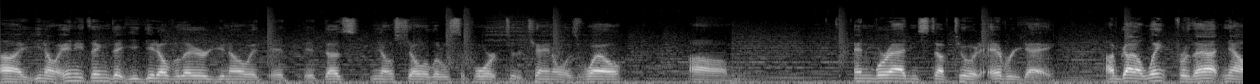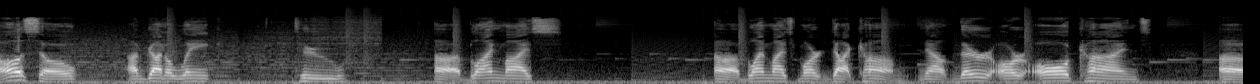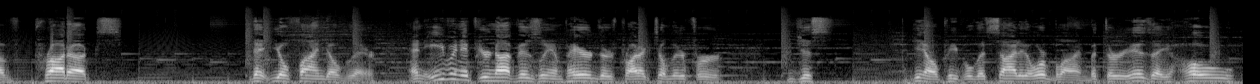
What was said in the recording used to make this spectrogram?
uh, you know, anything that you get over there, you know, it, it, it does, you know, show a little support to the channel as well. Um, and we're adding stuff to it every day. I've got a link for that. Now, also, I've got a link to uh, Blind Mice, uh, blindmicemart.com. Now, there are all kinds of products that you'll find over there. And even if you're not visually impaired, there's products over there for just, you know, people that's sighted or blind. But there is a whole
